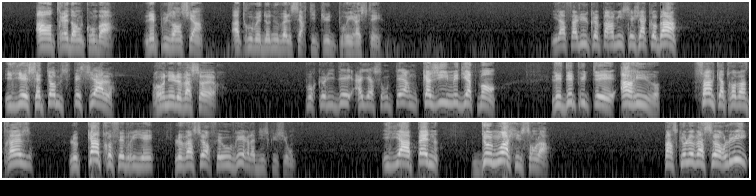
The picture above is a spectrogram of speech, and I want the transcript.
à entrer dans le combat, les plus anciens à trouver de nouvelles certitudes pour y rester. Il a fallu que parmi ces jacobins, il y ait cet homme spécial, René Levasseur, pour que l'idée aille à son terme quasi immédiatement. Les députés arrivent fin 93, le 4 février, Levasseur fait ouvrir la discussion. Il y a à peine deux mois qu'ils sont là. Parce que Levasseur, lui,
